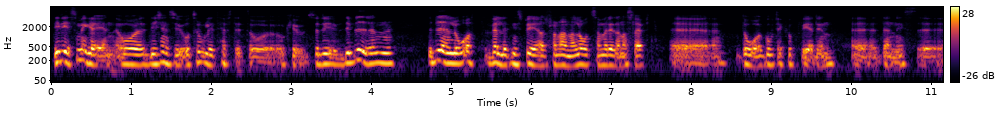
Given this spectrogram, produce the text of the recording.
det är det som är grejen och det känns ju otroligt häftigt och, och kul. Så det, det, blir en, det blir en låt väldigt inspirerad från en annan låt som vi redan har släppt. Eh, då Gothia Cup-vdn eh, Dennis eh,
